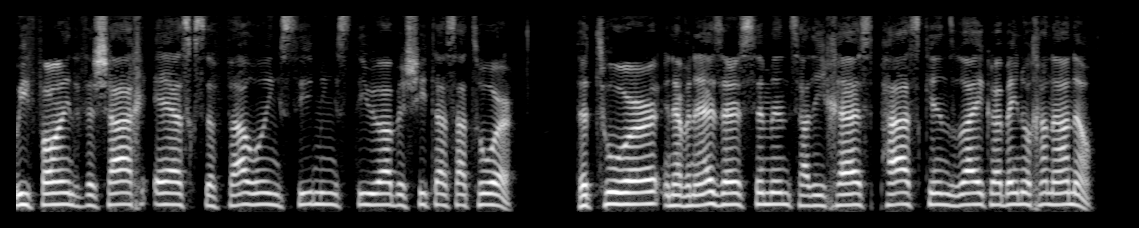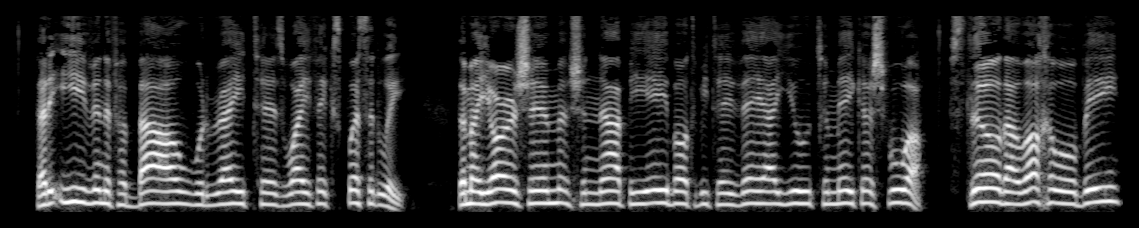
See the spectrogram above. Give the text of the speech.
we find that the Shach asks the following seeming stira b'shita satur. The Tur in Even HaEzer Simon Tzadiches paskins like Rabbeinu Chananel, that even if a Baal would write to his wife explicitly, the Mayorshim should not be able to be Teveya you to make a Shvuah. Still, the halacha will be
